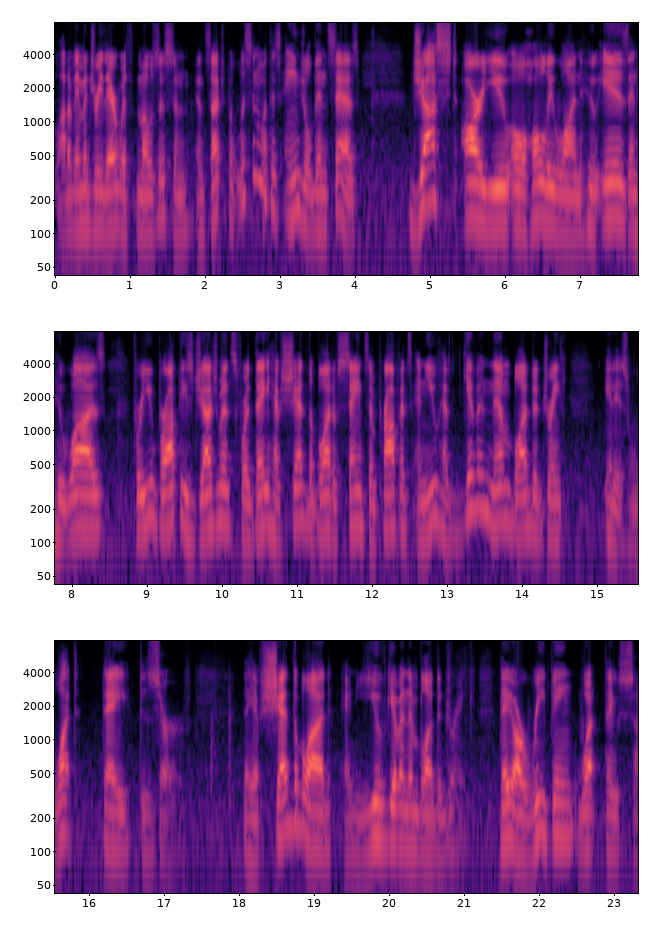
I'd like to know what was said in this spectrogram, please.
A lot of imagery there with Moses and, and such. But listen to what this angel then says Just are you, O Holy One, who is and who was, for you brought these judgments, for they have shed the blood of saints and prophets, and you have given them blood to drink. It is what they deserve. They have shed the blood, and you've given them blood to drink. They are reaping what they've sown.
